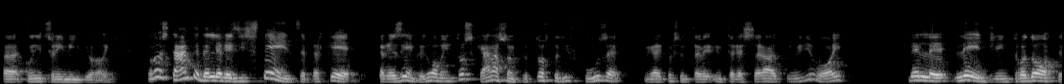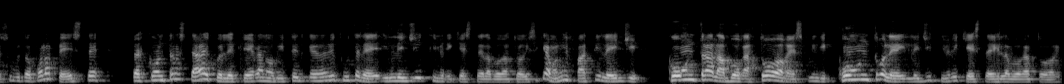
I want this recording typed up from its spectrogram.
eh, condizioni migliori. Nonostante delle resistenze, perché per esempio di nuovo in Toscana sono piuttosto diffuse, magari questo inter- interesserà alcuni di voi, delle leggi introdotte subito dopo la peste per contrastare quelle che erano ritenute le illegittime richieste dei lavoratori. Si chiamano infatti leggi contra laboratores, quindi contro le illegittime richieste dei lavoratori.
